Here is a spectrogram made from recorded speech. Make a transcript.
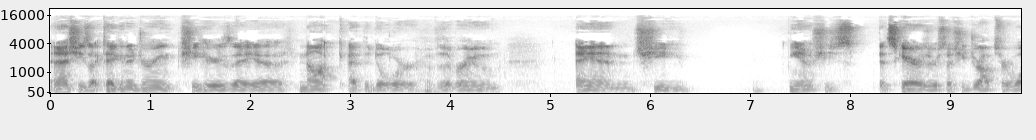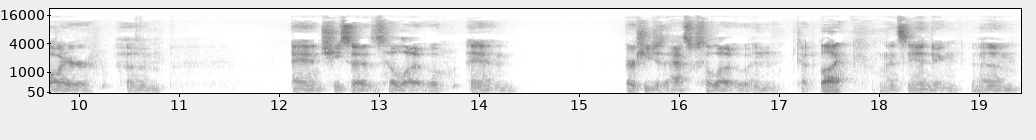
and as she's like taking a drink she hears a uh, knock at the door of the room. And she you know she's it scares her so she drops her water um and she says hello and or she just asks hello and cut to black. And that's the ending. Um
